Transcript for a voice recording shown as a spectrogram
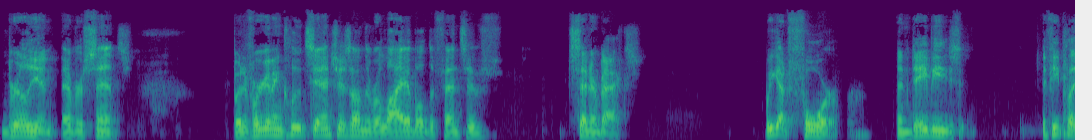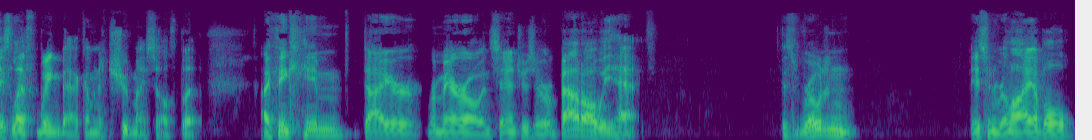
brilliant ever since. But if we're going to include Sanchez on the reliable defensive center backs, we got four. And Davies, if he plays left wing back, I'm going to shoot myself. But I think him, Dier, Romero, and Sanchez are about all we have. Because Rodon isn't reliable.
